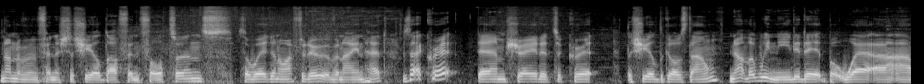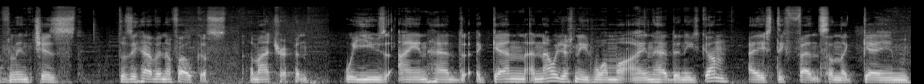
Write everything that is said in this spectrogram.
None of them finished the shield off in four turns, so we're going to have to do it with an Iron Head. Is that a crit? Damn straight it's a crit. The shield goes down. Not that we needed it, but where are our flinches? Does he have Inner Focus? Am I tripping? We use Ironhead again, and now we just need one more Ironhead and he's gone. Highest defense on the game.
